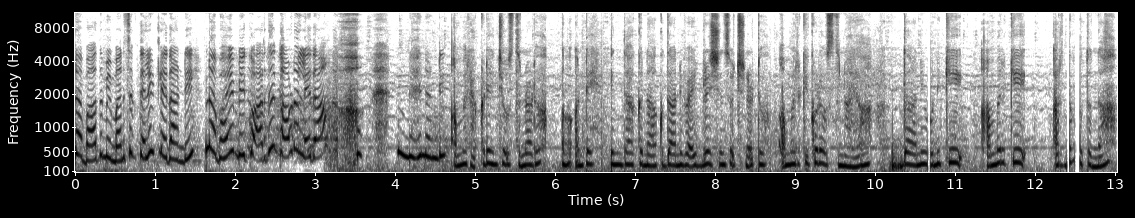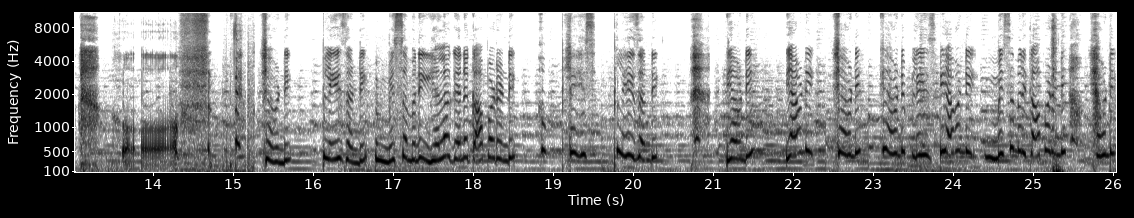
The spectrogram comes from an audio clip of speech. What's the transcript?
నా బాధ మీ మనసుకు తెలియట్లేదా అండి? నా భయం మీకు అర్థం కావడం లేదా? నేనండి. అమర్ అక్కడేం చూస్తున్నాడు? అంటే ఇందాక నాకు దాని వైబ్రేషన్స్ వచ్చినట్టు అమర్కి కూడా వస్తున్నాయా? దాని ఉనికి అమర్కి అర్థమవుతుందా? ఓ, ఏవండి ప్లీజ్ అండి మిస్ అమ్మని ఎలాగైనా కాపాడండి. ప్లీజ్ ప్లీజ్ అండి. ఏమండి? ఏమండి? ఏమండి? ఏవండి ప్లీజ్. ఏమండి? మిస్ అమ్మని కాపాడండి. ఏమండి?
